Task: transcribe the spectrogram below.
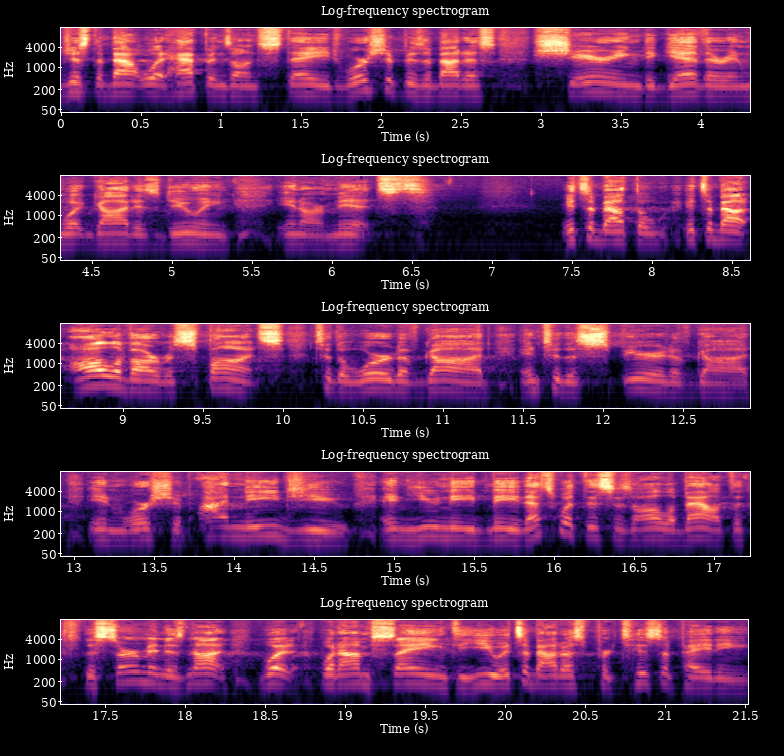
just about what happens on stage, worship is about us sharing together in what God is doing in our midst. It's about, the, it's about all of our response to the Word of God and to the Spirit of God in worship. I need you and you need me. That's what this is all about. The, the sermon is not what, what I'm saying to you, it's about us participating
